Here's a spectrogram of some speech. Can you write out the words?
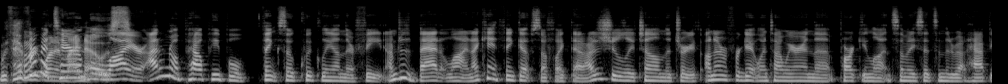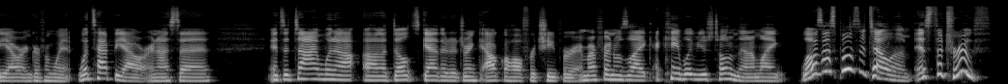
with I'm everyone a in my terrible liar. I don't know how people think so quickly on their feet. I'm just bad at lying. I can't think up stuff like that. I just usually tell them the truth. I'll never forget one time we were in the parking lot and somebody said something about happy hour, and Griffin went, "What's happy hour?" And I said, "It's a time when uh, uh, adults gather to drink alcohol for cheaper." And my friend was like, "I can't believe you just told him that." I'm like, "What was I supposed to tell him? It's the truth."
